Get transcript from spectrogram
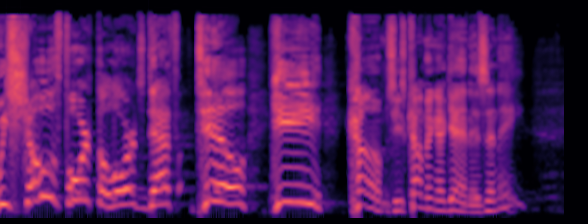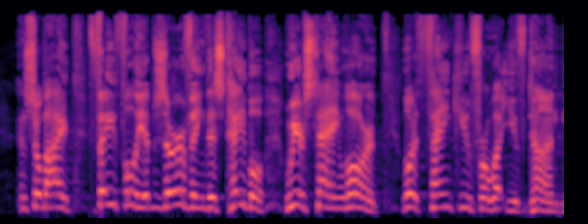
We show forth the Lord's death till he comes. He's coming again, isn't he? And so by faithfully observing this table, we are saying, Lord, Lord, thank you for what you've done.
